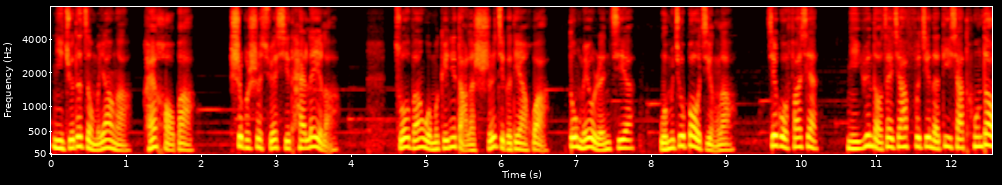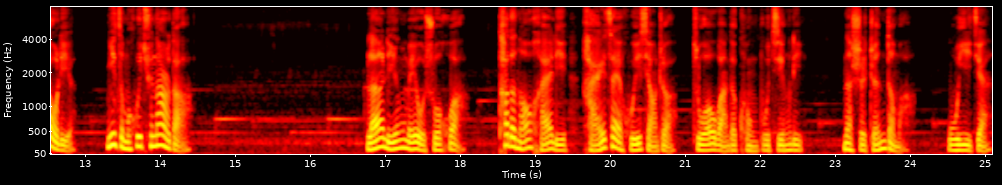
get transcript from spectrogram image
你觉得怎么样啊？还好吧？是不是学习太累了？昨晚我们给你打了十几个电话都没有人接，我们就报警了，结果发现你晕倒在家附近的地下通道里，你怎么会去那儿的？”兰陵没有说话，他的脑海里还在回想着昨晚的恐怖经历。那是真的吗？无意间，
